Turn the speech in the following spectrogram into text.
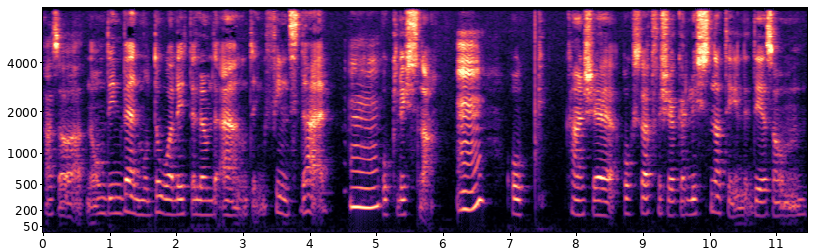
Alltså att om din vän mår dåligt eller om det är någonting, finns där och lyssna. Mm. Och kanske också att försöka lyssna till det som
